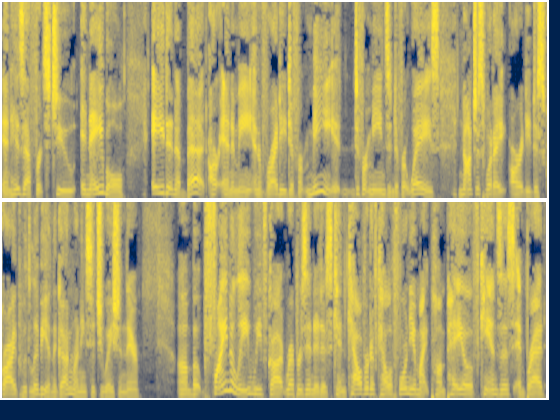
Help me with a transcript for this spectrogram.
and his efforts to enable, aid and abet our enemy in a variety of different me, different means and different ways, not just what I already described with Libya and the gun running situation there. Um, but finally, we've got Representatives Ken Calvert of California, Mike Pompeo of Kansas, and Brad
